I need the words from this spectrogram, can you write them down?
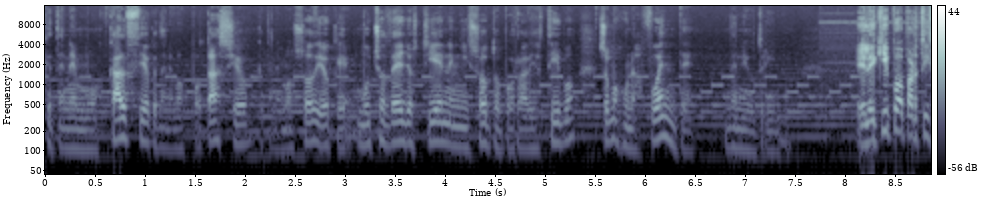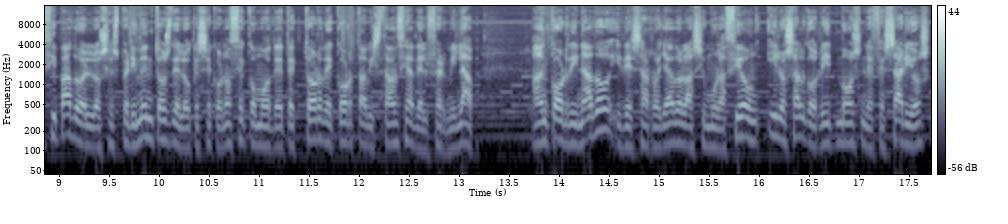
que tenemos calcio, que tenemos potasio, que tenemos sodio, que muchos de ellos tienen isótopos radiactivos, somos una fuente de neutrinos. El equipo ha participado en los experimentos de lo que se conoce como detector de corta distancia del Fermilab, han coordinado y desarrollado la simulación y los algoritmos necesarios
